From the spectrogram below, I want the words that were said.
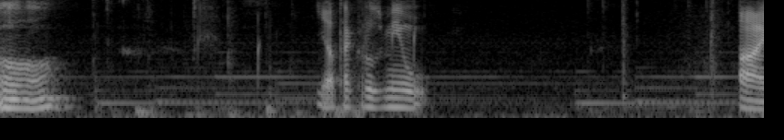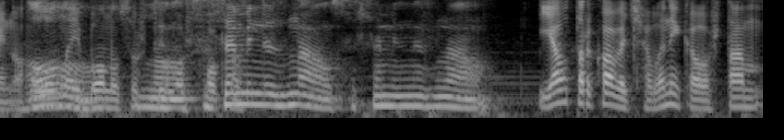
ого. Я так розумів. Айно, головний О, бонус, що ти ну, можеш це не знав, це самі не знав. Я у Тарковича виникав, що там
